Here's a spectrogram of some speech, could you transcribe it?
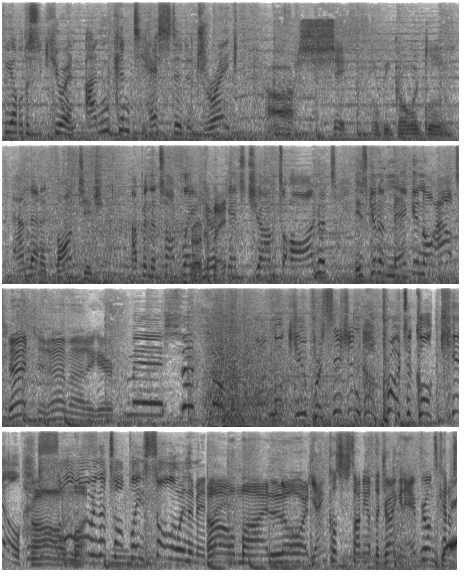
And we'll be able to secure an uncontested Drake. Oh shit, here we go again. And that advantage up in the top lane. Broken Here it gets jumped on. It is going to Mega Knot out. That's it, I'm out of here. One more Q precision. Protocol kill. Oh, solo my- in the top lane, solo in the mid lane. Oh my lord. Jankos is standing up the dragon. Everyone's kind of.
